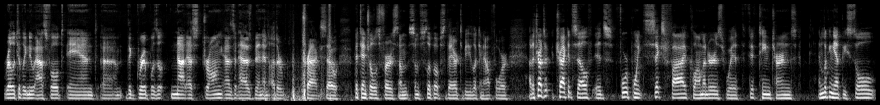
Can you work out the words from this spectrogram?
relatively new asphalt, and um, the grip was not as strong as it has been in other tracks. So potentials for some some slip ups there to be looking out for. Uh, the tra- track itself, it's 4.65 kilometers with 15 turns. And looking at the sole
